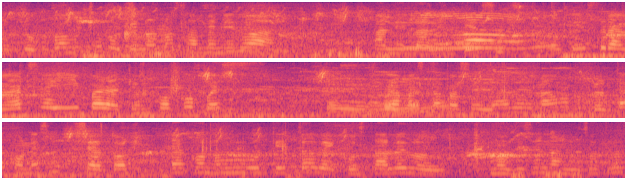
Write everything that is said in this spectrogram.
nos preocupa mucho porque no nos han venido a, a la limpieza, lo que es dragarse ahí para que un poco pues haya más capacidad del agua, porque ahorita con eso se atora. Ya con un bultito de costales nos dicen a nosotros,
